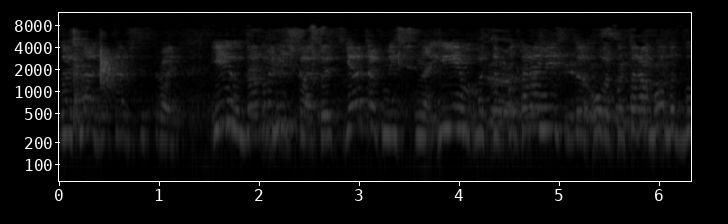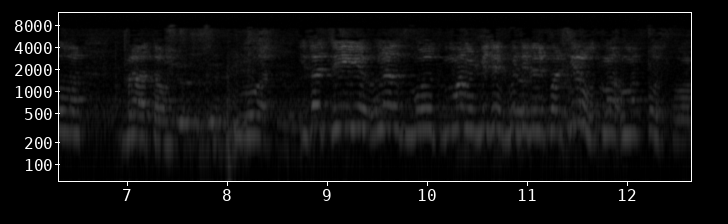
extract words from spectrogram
то есть Надя, старшей сестрой, и два грудничка, то есть я трехмесячная, и это полтора месяца, ой, полтора года было брату. Вот. И то есть и у нас вот маме выделили, выделили квартиру вот, мо- московскую.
